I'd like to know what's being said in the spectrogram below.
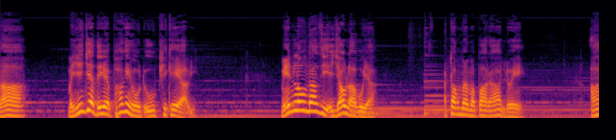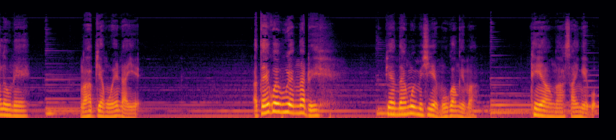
ငါမရင်ကျက်သေးတဲ့ဖခင်ဟိုတူဖြစ်ခဲ့ရပြီမင်းနှလုံးသားစီအရောက်လာဖို့ရာအတောင်မှမပါတာလွယ်အားလုံးနဲ့ငါပြန်ဝဲနိုင်ရဲ့အသေးခွဲဘူးတဲ့ငတ်တွေပြန်တန်းခွင့်မရှိတဲ့မိုးကောင်းငင်မှာထင်အောင်ငါဆိုင်ငယ်ပေါ့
